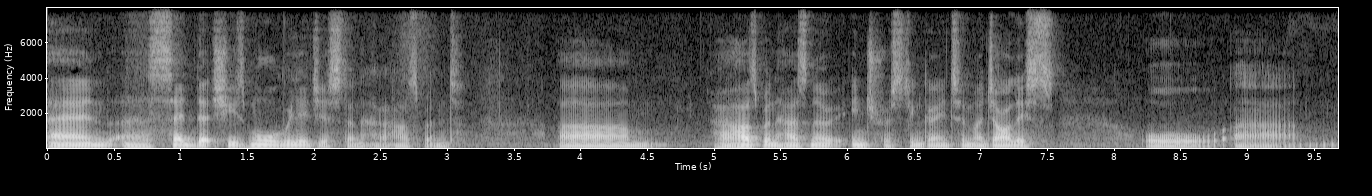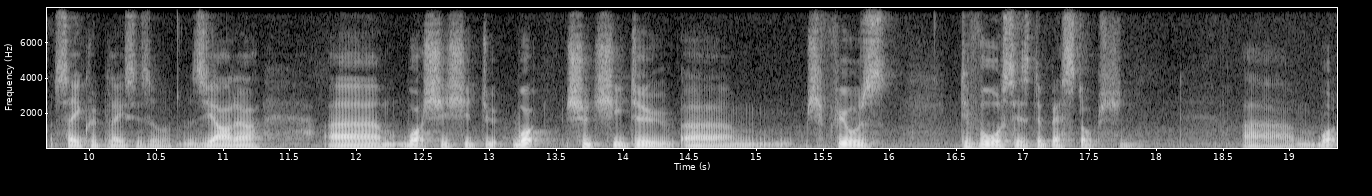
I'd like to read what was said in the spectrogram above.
and uh, said that she's more religious than her husband. Um, her husband has no interest in going to majalis or um, sacred places or ziyarah. Um, what she should do? What should she do? Um, she feels divorce is the best option. Um, what?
